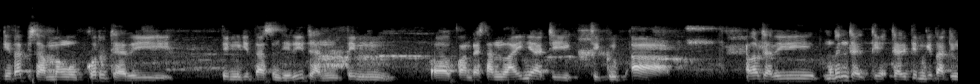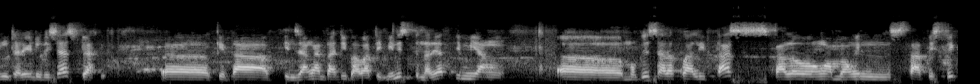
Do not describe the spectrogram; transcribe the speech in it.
kita bisa mengukur dari tim kita sendiri dan tim uh, kontestan lainnya di di grup A. Kalau dari mungkin dari, dari tim kita dulu dari Indonesia sudah uh, kita bincangkan tadi bahwa tim ini sebenarnya tim yang uh, mungkin secara kualitas kalau ngomongin statistik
